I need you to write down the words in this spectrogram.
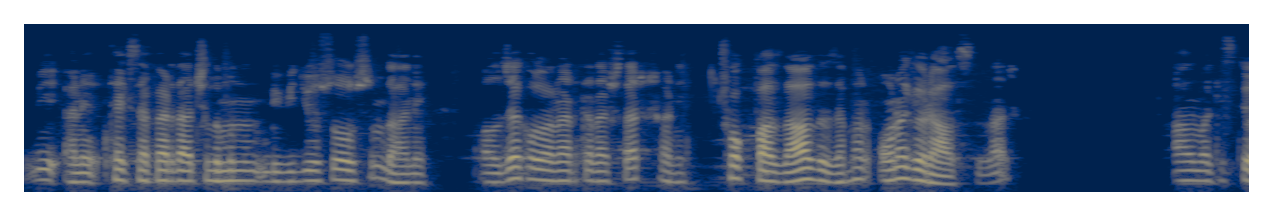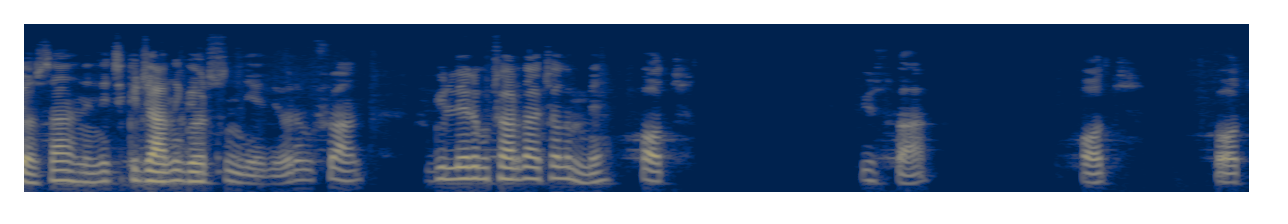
bir hani tek seferde açılımının bir videosu olsun da hani alacak olan arkadaşlar hani çok fazla aldığı zaman ona göre alsınlar. Almak istiyorsa hani ne çıkacağını görsün diye diyorum. Şu an Gülleri bu çarda açalım bir. Hot. 100k. Hot. Hot.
